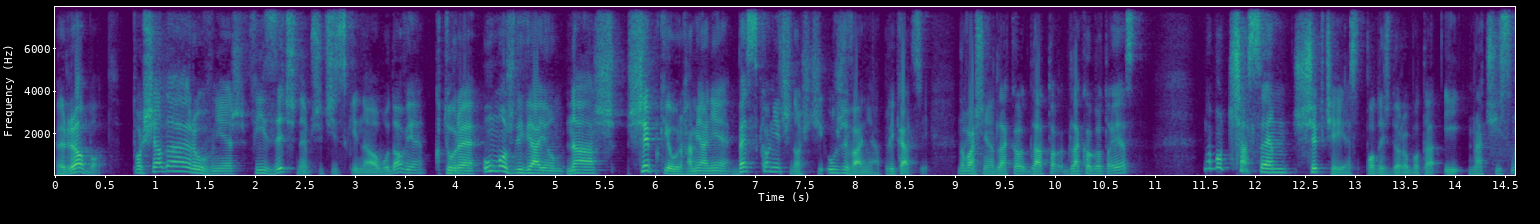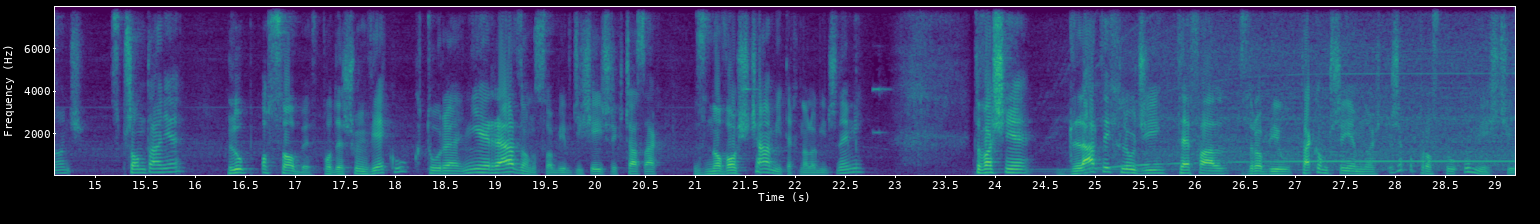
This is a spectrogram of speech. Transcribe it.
robot posiada również fizyczne przyciski na obudowie, które umożliwiają nasz szybkie uruchamianie bez konieczności używania aplikacji. No właśnie, a dla, dla, to, dla kogo to jest? No bo czasem szybciej jest podejść do robota i nacisnąć sprzątanie, lub osoby w podeszłym wieku, które nie radzą sobie w dzisiejszych czasach z nowościami technologicznymi, to właśnie dla tych ludzi Tefal zrobił taką przyjemność, że po prostu umieścił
